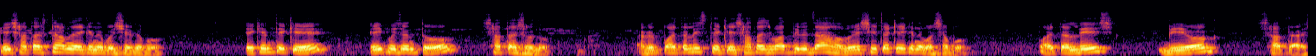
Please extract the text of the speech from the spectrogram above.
এই সাতাশটা আমরা এখানে বসিয়ে দেবো। এখান থেকে এই পর্যন্ত সাতাশ হলো। এখন পঁয়তাল্লিশ থেকে সাতাশ বাদ দিলে যা হবে সেটাকে এখানে বসাবো। পঁয়তাল্লিশ বিয়োগ সাতাশ,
